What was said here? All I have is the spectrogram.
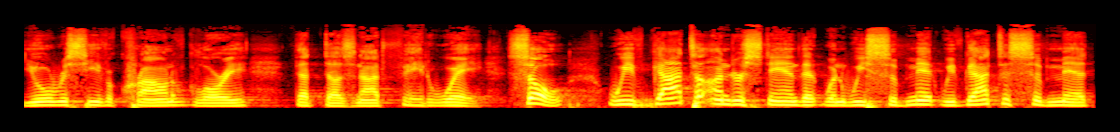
you will receive a crown of glory that does not fade away. So, we've got to understand that when we submit, we've got to submit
